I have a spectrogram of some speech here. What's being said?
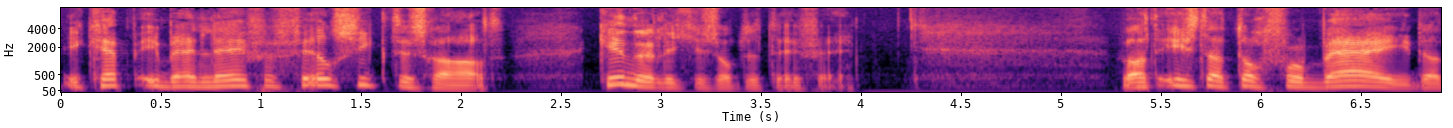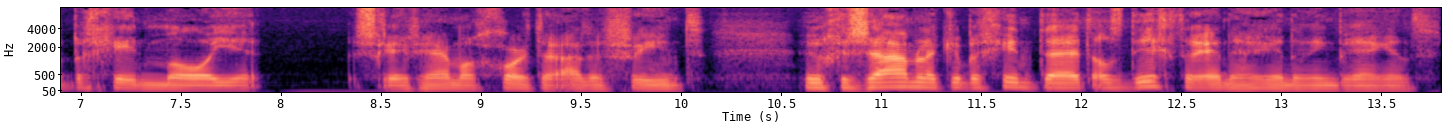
Ik heb in mijn leven veel ziektes gehad. Kinderliedjes op de tv. Wat is dat toch voorbij, dat begin mooie, schreef Herman Gorter aan een vriend... hun gezamenlijke begintijd als dichter in herinnering brengend.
